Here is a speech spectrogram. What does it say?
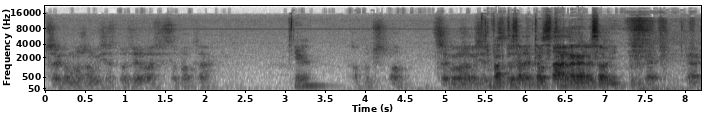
Czego możemy się spodziewać w sobotę? Nie wiem. Oprócz, o, czego możemy się Warto zapytać trenera Resowi. Jak, jak,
